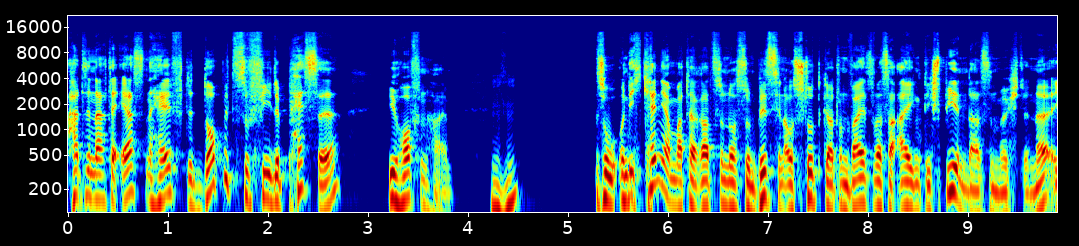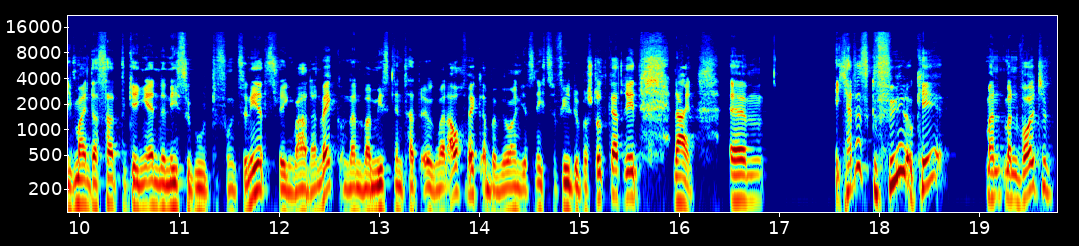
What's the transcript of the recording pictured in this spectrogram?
hatte nach der ersten Hälfte doppelt so viele Pässe wie Hoffenheim. Mhm. So, und ich kenne ja Matarazzo noch so ein bisschen aus Stuttgart und weiß, was er eigentlich spielen lassen möchte. Ne? Ich meine, das hat gegen Ende nicht so gut funktioniert, deswegen war er dann weg und dann war Mieslind hat irgendwann auch weg, aber wir wollen jetzt nicht zu so viel über Stuttgart reden. Nein, ähm, ich hatte das Gefühl, okay, man, man wollte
